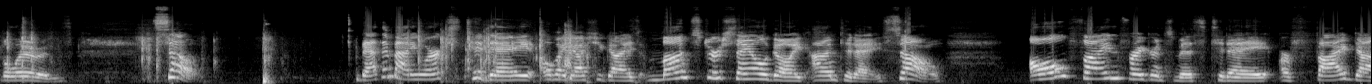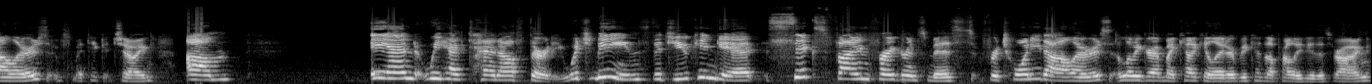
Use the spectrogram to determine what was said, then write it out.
balloons. So, Bath & Body Works today, oh my gosh, you guys, monster sale going on today. So, all fine fragrance mists today are $5. Oops, my ticket showing. Um, and we have 10 off 30, which means that you can get six fine fragrance mists for $20. Let me grab my calculator because I'll probably do this wrong.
